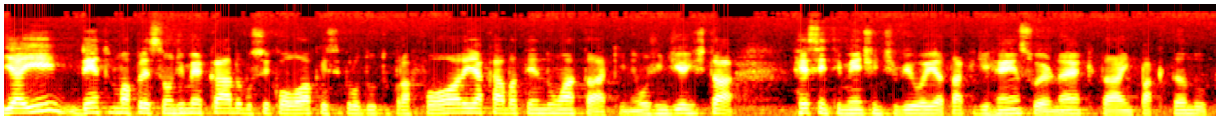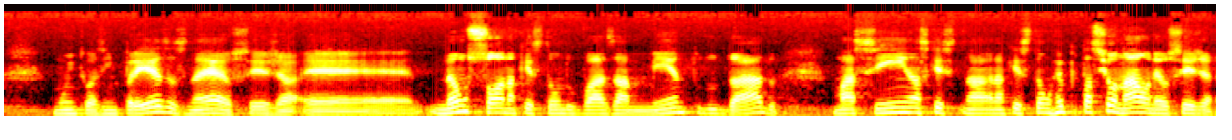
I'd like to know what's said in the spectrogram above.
E aí, dentro de uma pressão de mercado, você coloca esse produto para fora e acaba tendo um ataque. Né? Hoje em dia a gente está Recentemente a gente viu aí ataque de ransomware, né, que está impactando muito as empresas, né, ou seja, é, não só na questão do vazamento do dado, mas sim nas, na, na, questão reputacional, né, ou seja,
